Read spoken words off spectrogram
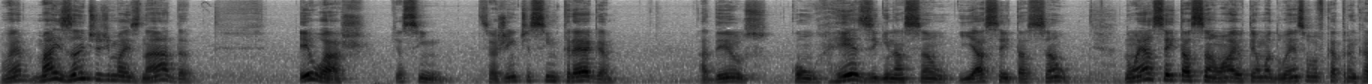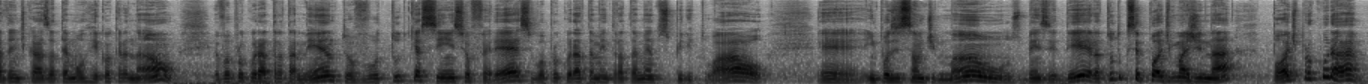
não é? Mas antes de mais nada, eu acho que assim, se a gente se entrega a Deus com resignação e aceitação, não é aceitação, ah, eu tenho uma doença, eu vou ficar trancado dentro de casa até morrer com aquela. Não, eu vou procurar tratamento, eu vou tudo que a ciência oferece, vou procurar também tratamento espiritual, é, imposição de mãos, benzedeira, tudo que você pode imaginar, pode procurar.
